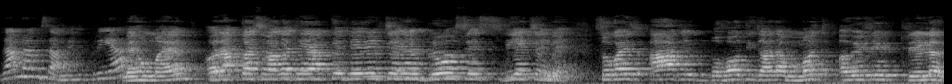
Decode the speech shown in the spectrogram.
राम राम सा मैं हूँ प्रिया। मैं हूँ मयंक और आपका स्वागत है आपके फेवरेट चैनल ब्रो से रिएक्शन में। सो so गाइस आज एक बहुत ही ज़्यादा मच अवेटेड ट्रेलर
